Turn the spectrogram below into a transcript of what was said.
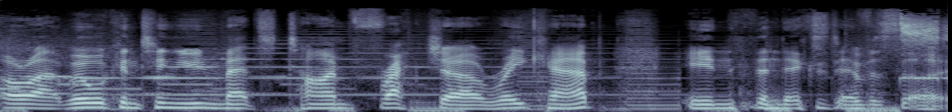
all right. We will continue Matt's time fracture recap in the next episode.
